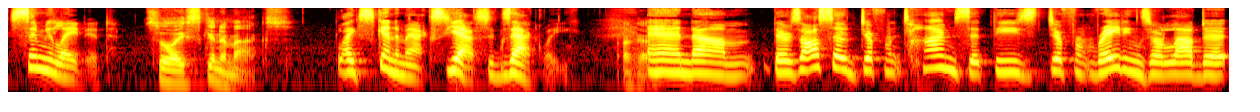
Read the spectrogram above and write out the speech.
Simulated. So like Skinamax. Like Skinamax. Yes, exactly. Okay. And um, there's also different times that these different ratings are allowed to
